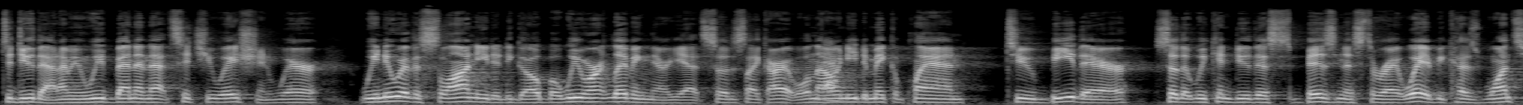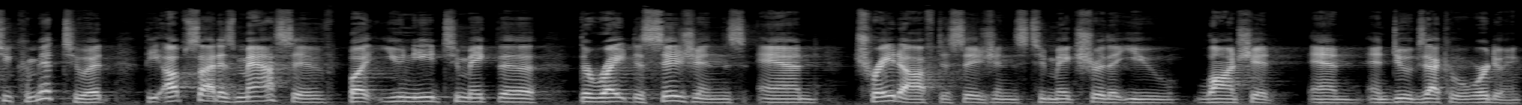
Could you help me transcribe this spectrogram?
to do that. I mean we've been in that situation where we knew where the salon needed to go but we weren't living there yet. So it's like all right well now we need to make a plan to be there so that we can do this business the right way because once you commit to it the upside is massive but you need to make the the right decisions and trade-off decisions to make sure that you launch it and and do exactly what we're doing.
